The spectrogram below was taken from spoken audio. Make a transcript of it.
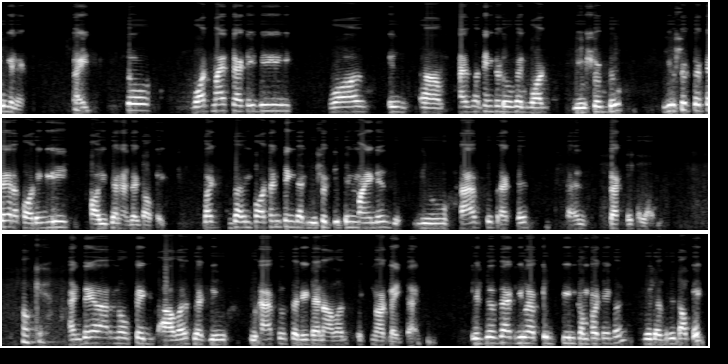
two minutes, right? So what my strategy was is um, has nothing to do with what you should do. You should prepare accordingly how you can handle topics. But the important thing that you should keep in mind is you have to practice and practice a lot. Okay. And there are no fixed hours that you you have to study 10 hours. It's not like that. It's just that you have to feel comfortable with every topic,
